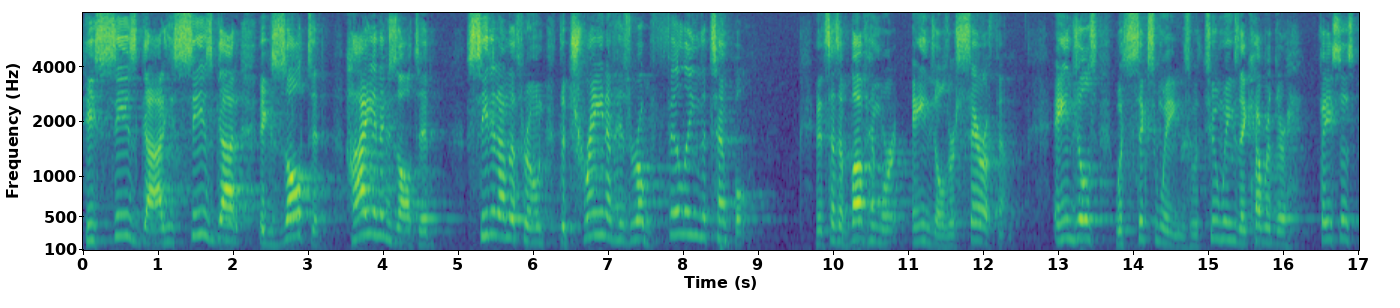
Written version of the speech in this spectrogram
He sees God. He sees God exalted, high and exalted, seated on the throne, the train of his robe filling the temple. And it says above him were angels or seraphim. Angels with six wings. With two wings they covered their faces,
